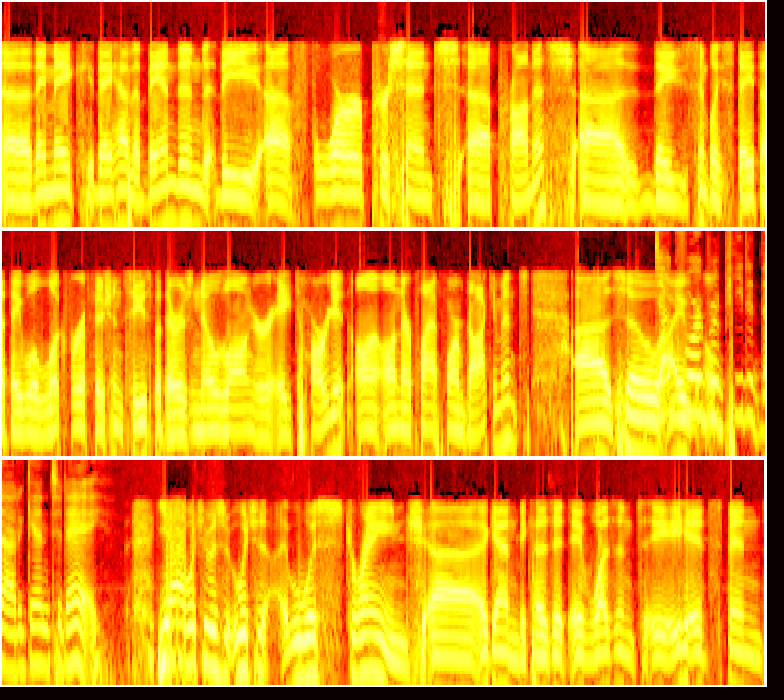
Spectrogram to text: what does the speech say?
Uh, they make they have abandoned the uh, four uh, percent promise. Uh, they simply state that they will look for efficiencies, but there is no longer a target on, on their platform document. Uh, so Doug I've, Ford repeated that again today. Yeah, which was which was strange again because it it wasn't. It's been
